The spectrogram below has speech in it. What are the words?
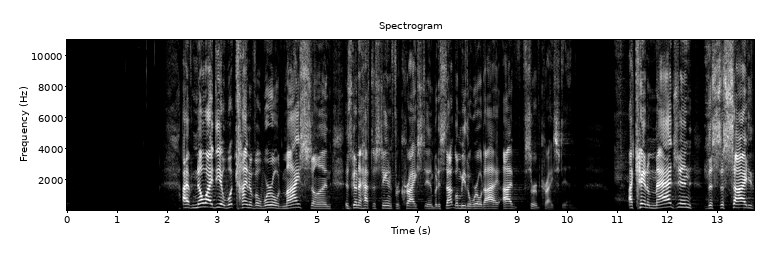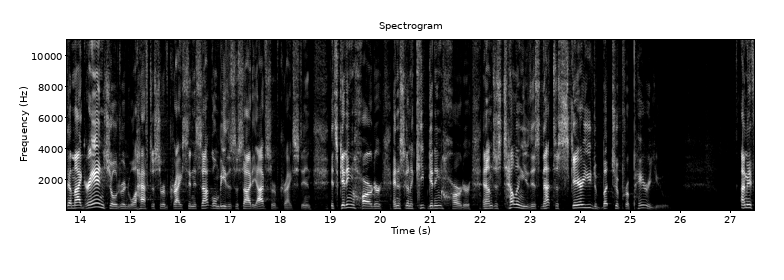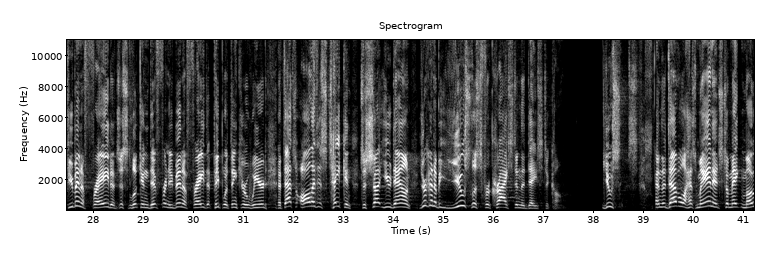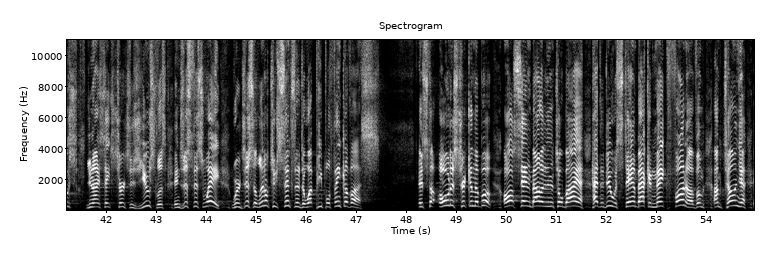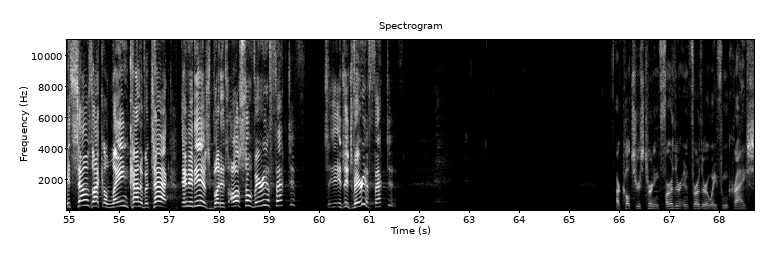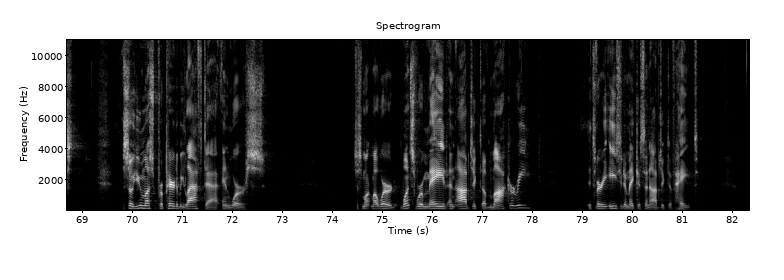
I have no idea what kind of a world my son is going to have to stand for Christ in, but it's not going to be the world I, I've served Christ in. I can't imagine the society that my grandchildren will have to serve Christ in. It's not going to be the society I've served Christ in. It's getting harder and it's going to keep getting harder. And I'm just telling you this not to scare you, but to prepare you. I mean, if you've been afraid of just looking different, you've been afraid that people would think you're weird, if that's all it has taken to shut you down, you're going to be useless for Christ in the days to come useless. And the devil has managed to make most United States churches useless in just this way. We're just a little too sensitive to what people think of us. It's the oldest trick in the book. All Sanballat and Tobiah had to do was stand back and make fun of them. I'm telling you, it sounds like a lame kind of attack, and it is, but it's also very effective. It's, it's very effective. Our culture is turning further and further away from Christ. So you must prepare to be laughed at and worse. Just mark my word. Once we're made an object of mockery, it's very easy to make us an object of hate.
